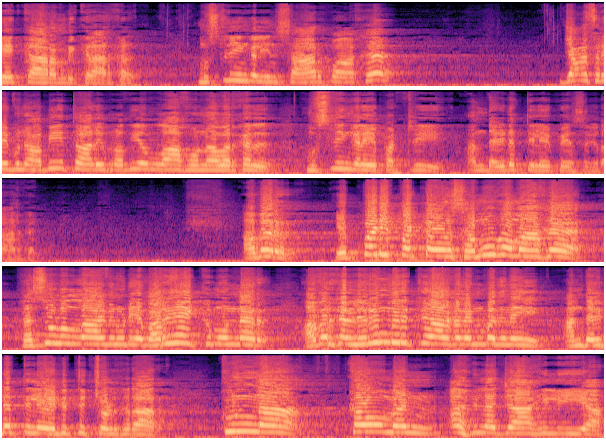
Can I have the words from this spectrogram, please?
கேட்க ஆரம்பிக்கிறார்கள். முஸ்லிம்களின் சார்பாக ஜாஃபர் இப்னு அபி தாலிப் அவர்கள் முஸ்லிம்களை பற்றி அந்த இடத்திலே பேசுகிறார்கள். அவர் எப்படிப்பட்ட ஒரு சமூகமாக ரசூலுல்லாவினுடைய வருகைக்கு முன்னர் அவர்கள் இருந்திருக்கிறார்கள் என்பதனை அந்த இடத்திலே எடுத்துச் சொல்கிறார். குன்னா கௌமன் அஹ்ல ஜாஹிலியா.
